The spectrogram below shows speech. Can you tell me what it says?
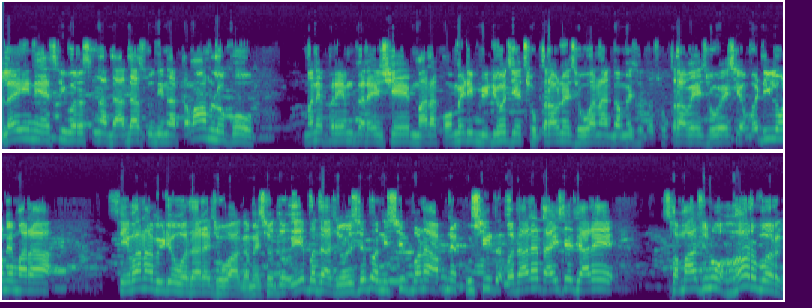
લઈને એસી વર્ષના દાદા સુધીના તમામ લોકો મને પ્રેમ કરે છે. મારા કોમેડી વીડિયો જે છોકરાઓને જોવાના ગમે છે, તો છોકરાઓ એ જોવે છે. વડીલોને મારા સેવાના વીડિયો વધારે જોવા ગમે છે, તો એ બધા જોવે છે. તો નિશ્ચિતપણે આપને ખુશી વધારે થાય છે જ્યારે સમાજનો હર વર્ગ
